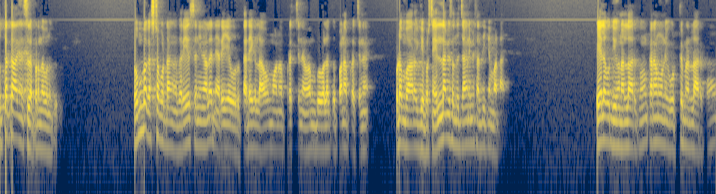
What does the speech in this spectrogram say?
உத்தட்டாயசில பிறந்தவனுக்கு. ரொம்ப கஷ்டப்பட்டாங்க. நிறைய சனினால நிறைய ஒரு தடைகள் அவமானம் பிரச்சனை வம்பு வழக்கு பண பிரச்சனை உடம்பு ஆரோக்கிய பிரச்சனை எல்லாமே சந்திச்சாங்க. இனிமே சந்திக்க மாட்டாங்க. வேலை உத்தியோகம் நல்லா இருக்கும். கணவன் ஒற்றுமை நல்லா இருக்கும்.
